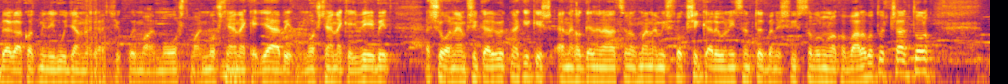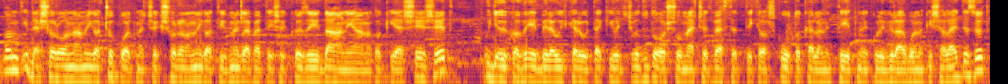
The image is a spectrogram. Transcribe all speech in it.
belgákat mindig úgy emlegetjük, hogy majd most, majd most nyernek egy elbét, most nyernek egy VB-t. Ez soha nem sikerült nekik, és ennek a generációnak már nem is fog sikerülni, hiszen többen is visszavonulnak a válogatottságtól. Valamint ide sorolnám még a csoportmeccsek során a negatív meglepetések közé Dániának a kiesését. Ugye ők a VB-re úgy kerültek ki, hogy csak az utolsó meccset vesztették el a skótok elleni tét nélküli világbajnok is elejtezőt,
